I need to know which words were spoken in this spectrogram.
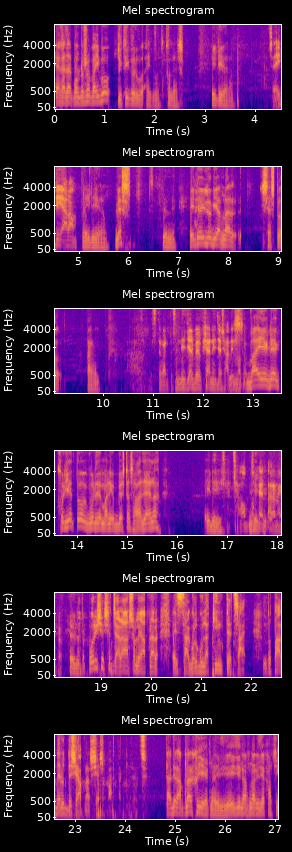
এক হাজার পনেরোশো পাইবো বিক্রি করব আইবো চলে আসব। এইটাই আরাম। আচ্ছা এটাই আরাম। এইটাই আরাম। বেশ এইটা হইল কি আপনার শ্রেষ্ঠ আরাম। আচ্ছা, বুঝতে পারতেছি। নিজের ব্যবসা নিজে স্বাধীন মতো। ভাই একটা করিয়ে তো মানে অভ্যাসটা সারা যায় না। এইটাই। আচ্ছা করে। হ্যাঁ। আচ্ছা পরিশেষে যারা আসলে আপনার এই ছাগলগুলা কিনতে চায় তো তাদের উদ্দেশ্যে আপনার শেষ বার্তা কি রয়েছে? তাদের আপনার খুঁজে না এই দিন আপনার এই যে খাসি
